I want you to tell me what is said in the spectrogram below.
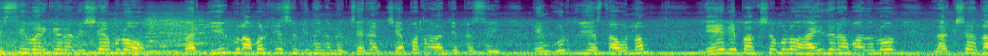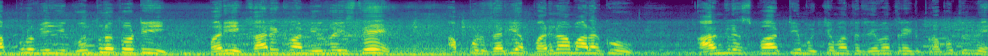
ఎస్సీ వర్గీకరణ విషయంలో మరి తీర్పును అమలు చేసే విధంగా మేము చర్యలు చేపట్టాలని చెప్పేసి మేము గుర్తు చేస్తూ ఉన్నాం. లేని పక్షంలో హైదరాబాద్లో లక్ష తప్పులు వెయ్యి గొంతులతోటి మరి కార్యక్రమాన్ని నిర్వహిస్తే అప్పుడు జరిగే పరిణామాలకు కాంగ్రెస్ పార్టీ ముఖ్యమంత్రి రేవంత్ రెడ్డి ప్రభుత్వమే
